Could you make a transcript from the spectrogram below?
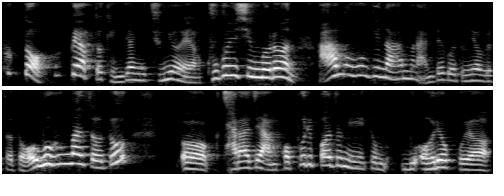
흙도 흙배합도 굉장히 중요해요. 구근 식물은 아무 흙이나 하면 안 되거든요. 그래서 너무 흙만 써도 어, 자라지 않고 뿌리 뻗음이 좀 어렵고요.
